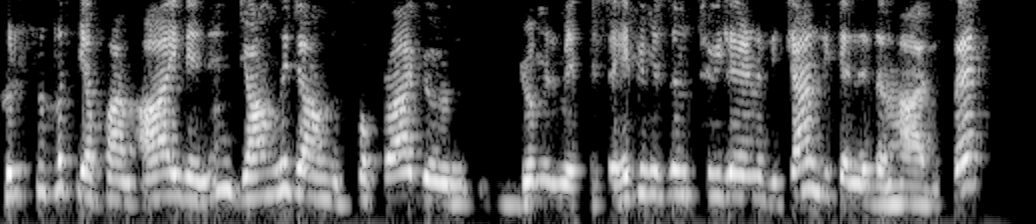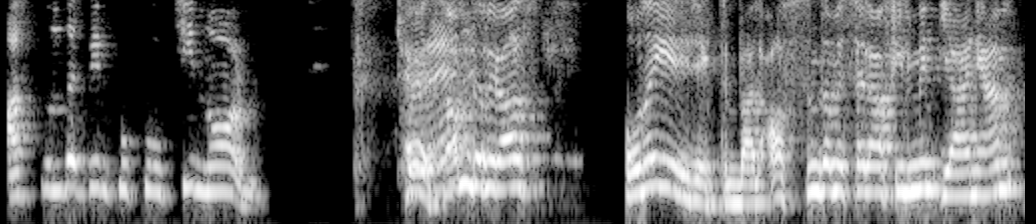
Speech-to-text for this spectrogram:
hırsızlık yapan ailenin canlı canlı toprağa gömülmesi, hepimizin tüylerini diken diken eden hadise aslında bir hukuki norm. Töre... Evet tam da biraz ona gelecektim ben. Aslında mesela filmin yani hem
